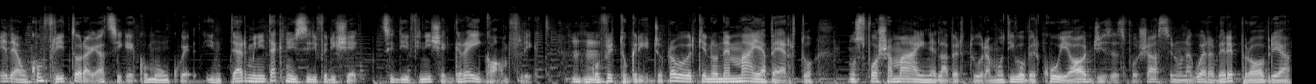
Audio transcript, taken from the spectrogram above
Ed è un conflitto, ragazzi, che comunque in termini tecnici si definisce, si definisce grey conflict, un conflitto grigio, proprio perché non è mai aperto, non sfocia mai nell'apertura, motivo per cui oggi se sfociasse in una guerra vera e propria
